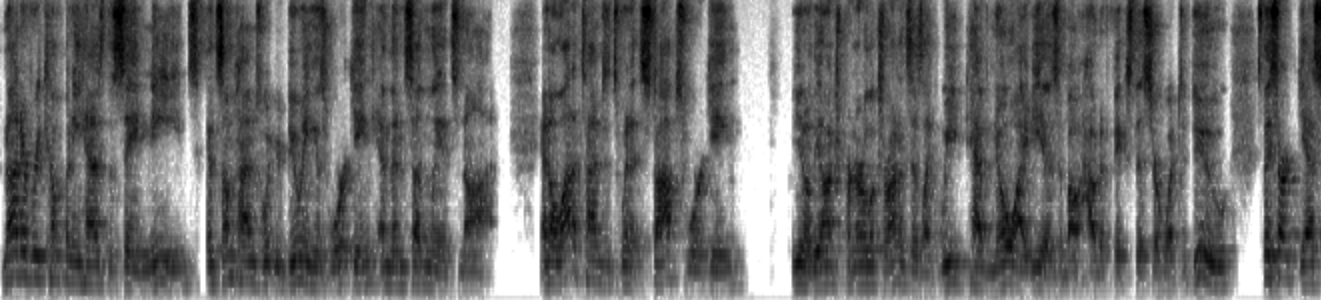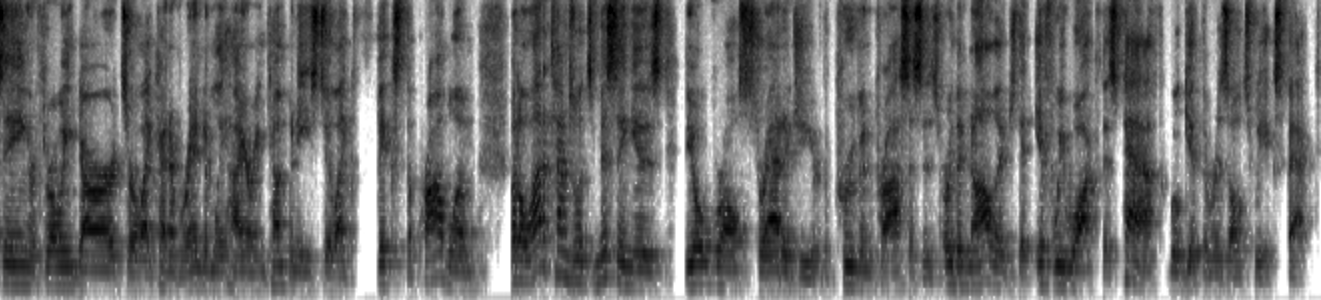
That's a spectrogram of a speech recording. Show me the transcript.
Not every company has the same needs. And sometimes what you're doing is working and then suddenly it's not. And a lot of times it's when it stops working you know the entrepreneur looks around and says like we have no ideas about how to fix this or what to do. So they start guessing or throwing darts or like kind of randomly hiring companies to like fix the problem. But a lot of times what's missing is the overall strategy or the proven processes or the knowledge that if we walk this path we'll get the results we expect.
